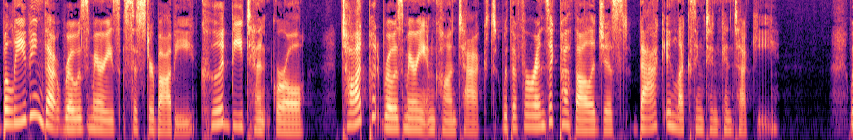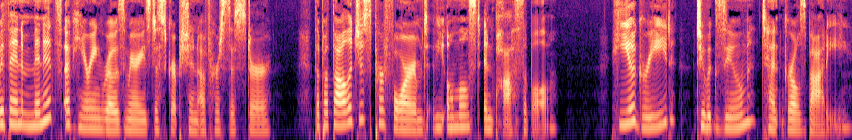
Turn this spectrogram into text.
Believing that Rosemary's sister Bobby could be Tent Girl, Todd put Rosemary in contact with a forensic pathologist back in Lexington, Kentucky. Within minutes of hearing Rosemary's description of her sister, the pathologist performed the almost impossible. He agreed to exhume Tent Girl's body.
